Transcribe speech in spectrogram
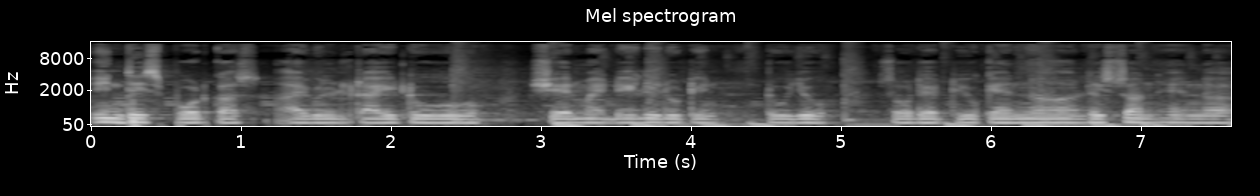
in this podcast i will try to share my daily routine to you so that you can uh, listen and uh,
